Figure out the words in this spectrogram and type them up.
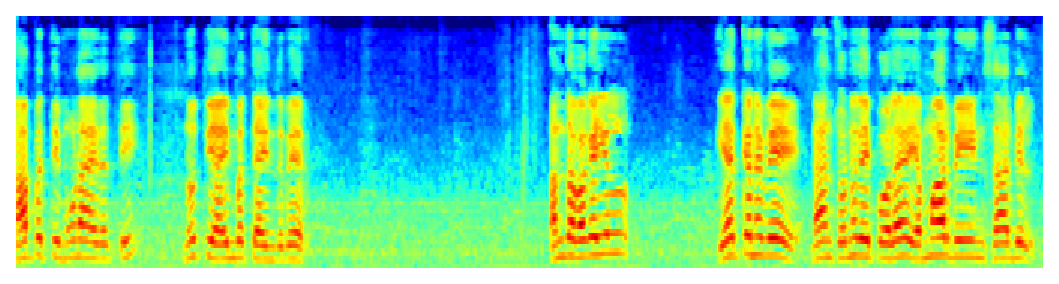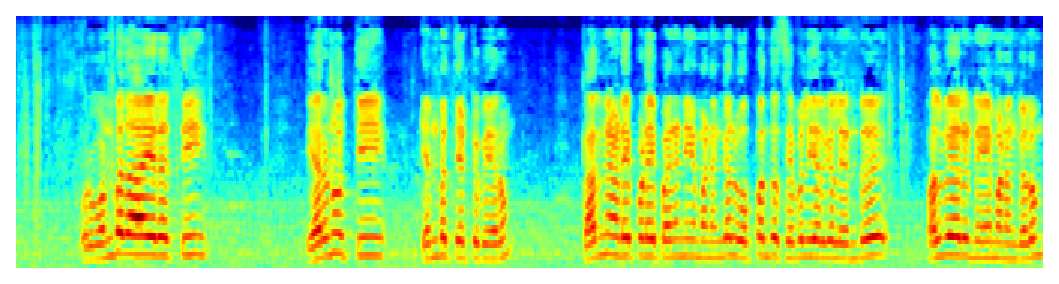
நாற்பத்தி மூணாயிரத்தி நூத்தி ஐம்பத்தி ஐந்து பேர். அந்த வகையில் ஏற்கனவே நான் சொன்னதைப் போல எம்ஆர்பியின் சார்பில் ஒரு ஒன்பதாயிரத்தி இருநூத்தி எண்பத்தி எட்டு பேரும் கர்ண அடிப்படை பணி நியமனங்கள் ஒப்பந்த செவிலியர்கள் என்று பல்வேறு நியமனங்களும்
